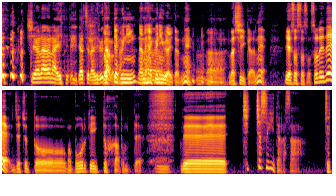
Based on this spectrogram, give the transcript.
支払わないやつらいるだろうな。600人？700人ぐらいいたのね、あーらしいからね。いやそうそうそう。それでじゃあちょっと、まあ、ボール系いっとくかと思って。でちっちゃすぎたらさ絶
